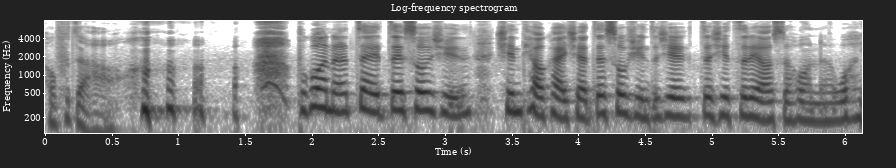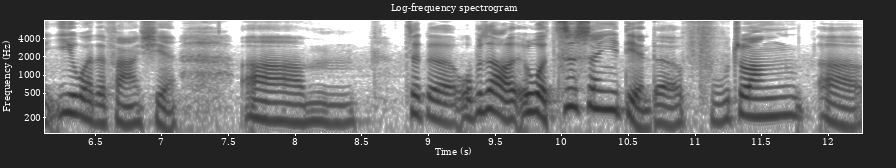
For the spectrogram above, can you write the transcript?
好复杂哦，不过呢，在在搜寻，先跳开一下，在搜寻这些这些资料的时候呢，我很意外的发现，嗯，这个我不知道，如果资深一点的服装呃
